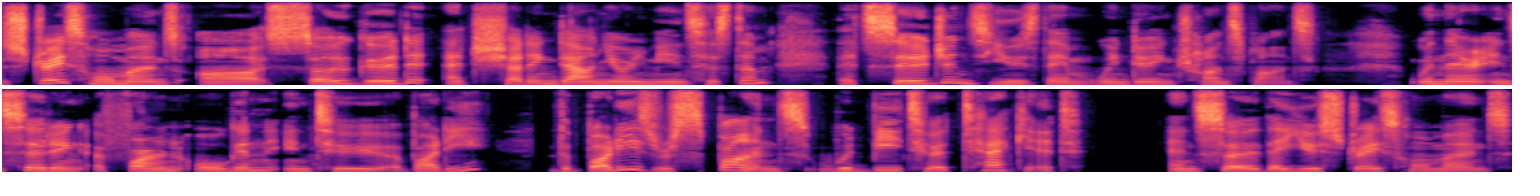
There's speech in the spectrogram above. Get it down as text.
stress hormones are so good at shutting down your immune system that surgeons use them when doing transplants. When they're inserting a foreign organ into a body, the body's response would be to attack it, and so they use stress hormones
